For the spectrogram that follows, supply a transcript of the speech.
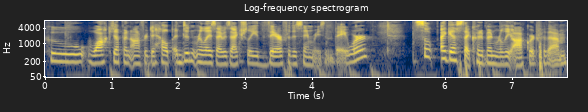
who walked up and offered to help and didn't realize I was actually there for the same reason they were. So I guess that could have been really awkward for them.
